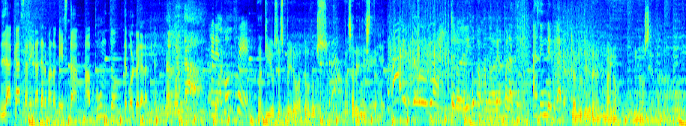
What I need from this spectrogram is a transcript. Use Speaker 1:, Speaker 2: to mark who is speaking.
Speaker 1: la casa de Gran Hermano está a punto de volver a la vida.
Speaker 2: ¡La puerta!
Speaker 3: En el Confe.
Speaker 4: Aquí os espero a todos. Pasaré lista.
Speaker 5: Te lo dedico para cuando lo veas por la tele. Así de claro.
Speaker 4: La luz de Gran Hermano no se apaga.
